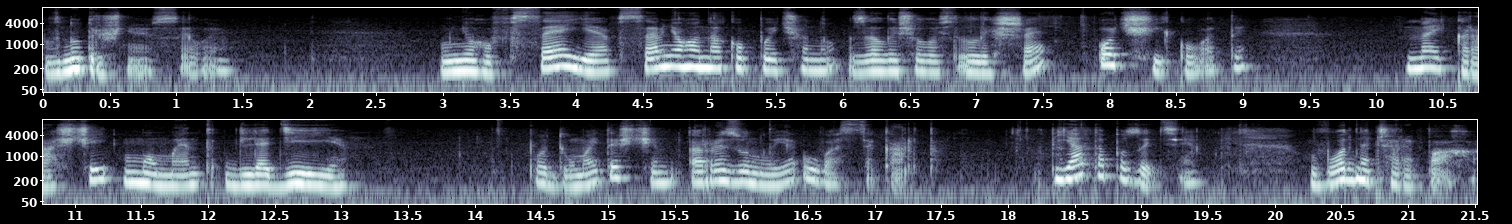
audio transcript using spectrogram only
внутрішньою силою. У нього все є, все в нього накопичено, залишилось лише очікувати найкращий момент для дії. Подумайте, з чим резонує у вас ця карта. П'ята позиція. Водна черепаха.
